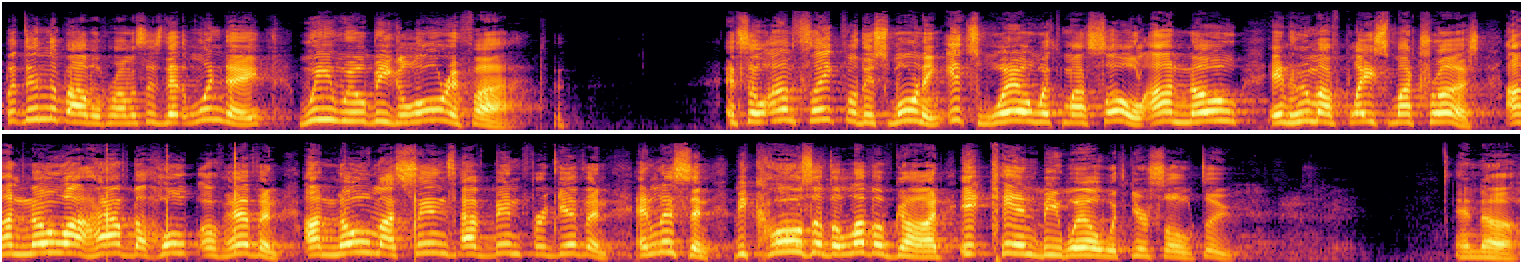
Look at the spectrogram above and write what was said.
but then the Bible promises that one day we will be glorified. And so I'm thankful this morning. It's well with my soul. I know in whom I've placed my trust. I know I have the hope of heaven. I know my sins have been forgiven. And listen, because of the love of God, it can be well with your soul too. And uh,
